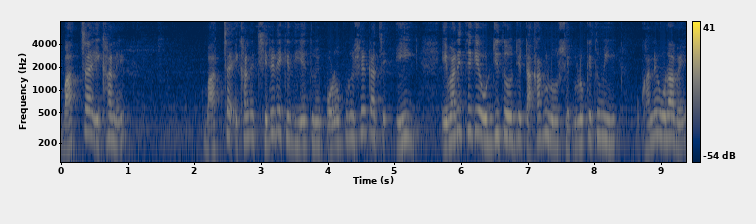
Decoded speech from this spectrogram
বাচ্চা এখানে বাচ্চা এখানে ছেড়ে রেখে দিয়ে তুমি পরপুরুষের কাছে এই এবারে থেকে অর্জিত যে টাকাগুলো, সেগুলোকে তুমি ওখানে ওড়াবে।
